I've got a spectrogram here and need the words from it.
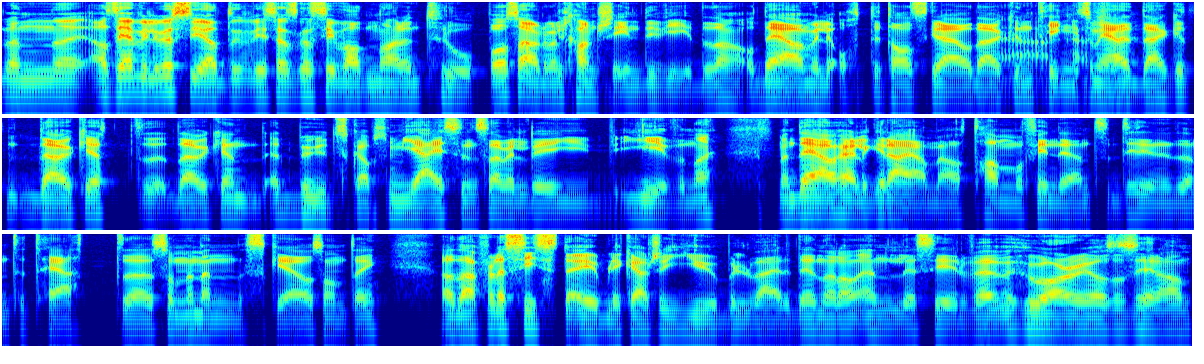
men eh, altså jeg vil jo si at hvis jeg skal si hva den har en tro på, så er det vel kanskje individet. da Og det er en veldig 80-tallsgreie. Og det er jo ikke en ting som jeg Det er jo ikke, det er jo ikke, et, det er jo ikke et budskap som jeg syns er veldig givende. Men det er jo hele greia med at han må finne sin identitet eh, som en menneske og sånne ting. Det er derfor det siste øyeblikket er så jubelverdig, når han endelig sier 'Who are you?' og så sier han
